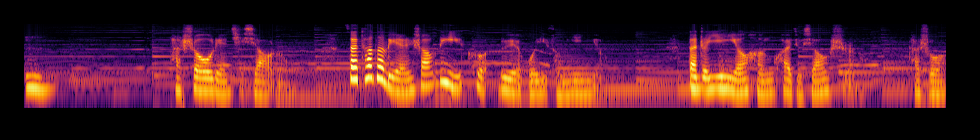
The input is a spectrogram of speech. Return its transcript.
嗯。”他收敛起笑容，在他的脸上立刻掠过一层阴影，但这阴影很快就消失了。他说：“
